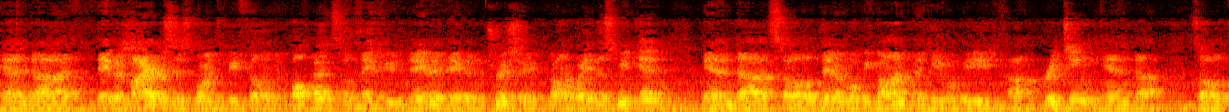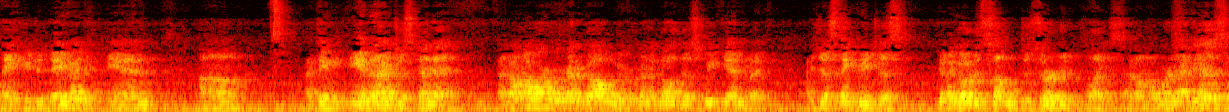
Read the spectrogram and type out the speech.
And uh, David Myers is going to be filling the pulpit. So thank you to David. David and Trish have gone away this weekend. And uh, so they will be gone, but he will be uh, preaching. And uh, so thank you to David. And um, I think Ann and I just kind of, I don't know where we're going to go. We were going to go this weekend, but I just think we just going to go to some deserted place. I don't know where that is,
